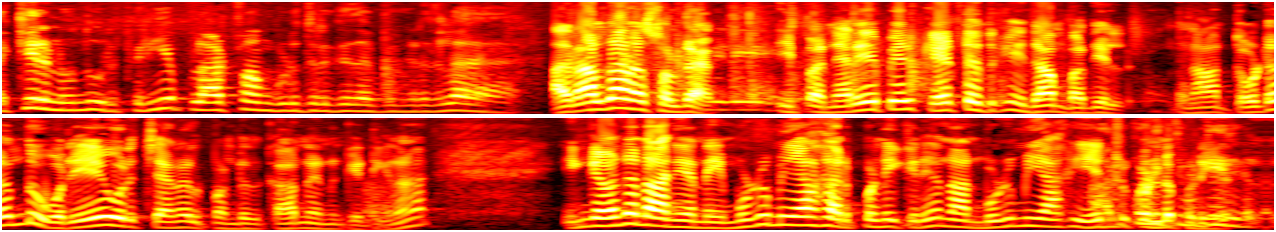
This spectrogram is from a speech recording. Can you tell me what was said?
நக்கீரன் வந்து ஒரு பெரிய பிளாட்ஃபார்ம் கொடுத்துருக்குது அப்படிங்கிறதுல அதனால தான் நான் சொல்கிறேன் இப்போ நிறைய பேர் கேட்டதுக்கும் இதான் பதில். நான் தொடர்ந்து ஒரே ஒரு சேனல் பண்ணுறது காரணம் என்னன்னு கேட்டிங்கன்னா இங்கே வந்து நான் என்னை முழுமையாக அர்ப்பணிக்கிறேன் நான் முழுமையாக ஏற்றுக்கொள்ளப்படுகிறேன்.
